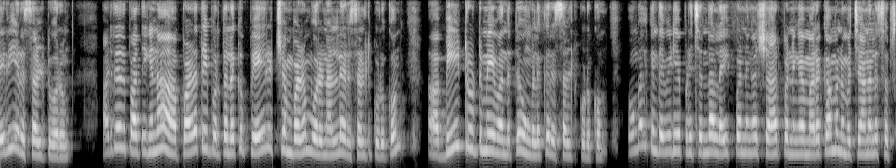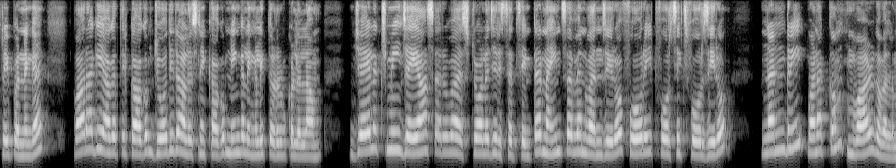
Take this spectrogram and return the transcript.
பெரிய ரிசல்ட் வரும். அடுத்தது பார்த்தீங்கன்னா பழத்தை பொறுத்தளவுக்கு பேரிச்சம்பழம் ஒரு நல்ல ரிசல்ட் கொடுக்கும். பீட்ரூட்டுமே வந்துட்டு உங்களுக்கு ரிசல்ட் கொடுக்கும். உங்களுக்கு இந்த வீடியோ பிடிச்சிருந்தால் லைக் பண்ணுங்கள் ஷேர் பண்ணுங்கள் மறக்காமல் நம்ம சேனலை சப்ஸ்கிரைப் பண்ணுங்கள் வாராகி யாகத்திற்காகவும் ஜோதிட ஆலோசனைக்காகவும் நீங்கள் எங்களை தொடர்பு கொள்ளலாம். Jayalakshmi Jaya Sarva astrology research centre nine seven one zero four eight four six four zero. நன்றி வணக்கம் வாழ்க வளம்.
